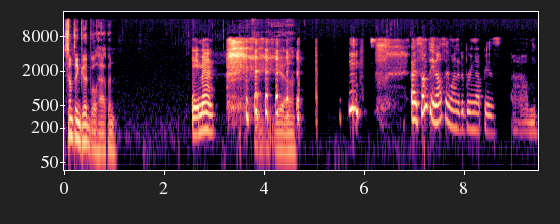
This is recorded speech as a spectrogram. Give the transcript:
something good will happen. Amen. yeah. Uh, something else I wanted to bring up is um,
